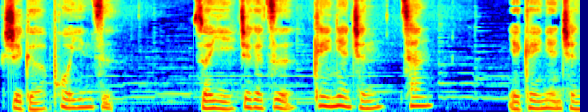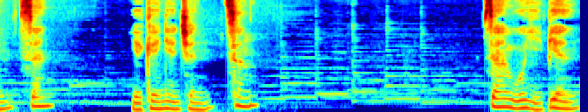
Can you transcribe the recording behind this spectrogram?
是个破音字，所以这个字可以念成参，也可以念成三，也可以念成参。三无以变，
